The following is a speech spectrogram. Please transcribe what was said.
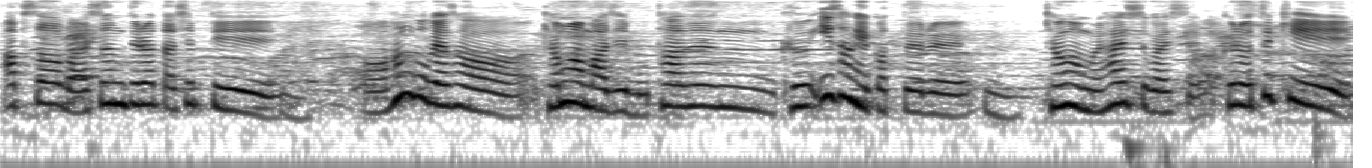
앞서 말씀드렸다시피 어, 한국에서 경험하지 못하는 그 이상의 것들을 경험을 할 수가 있어요. 그리고 특히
